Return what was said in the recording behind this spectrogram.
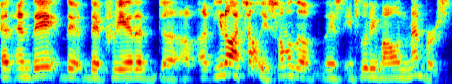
And, and they, they, they created, uh, uh you know, I tell you, some of the, including my own members,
